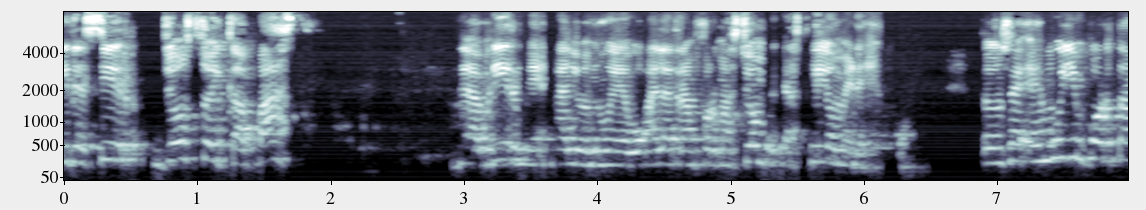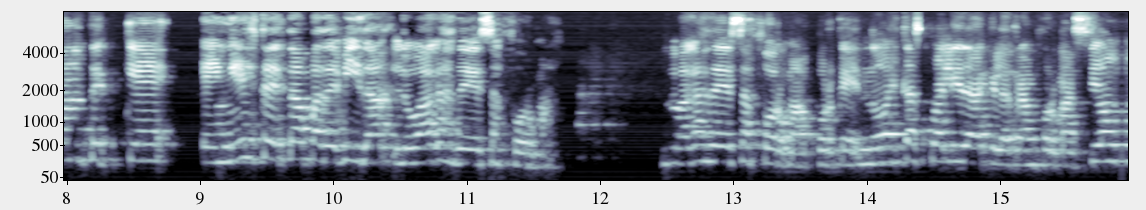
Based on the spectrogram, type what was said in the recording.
y decir, yo soy capaz de abrirme a lo nuevo, a la transformación, porque así lo merezco. Entonces, es muy importante que en esta etapa de vida lo hagas de esa forma. Lo hagas de esa forma, porque no es casualidad que la transformación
